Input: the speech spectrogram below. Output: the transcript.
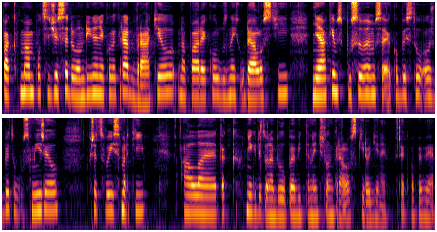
pak mám pocit, že se do Londýna několikrát vrátil na pár jako různých událostí. Nějakým způsobem se jako s tou Alžbětou usmířil před svojí smrtí, ale tak nikdy to nebyl úplně vítaný člen královské rodiny, překvapivě. Uh,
